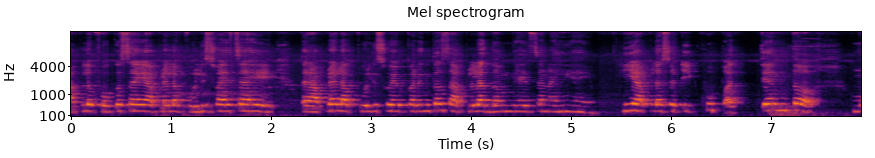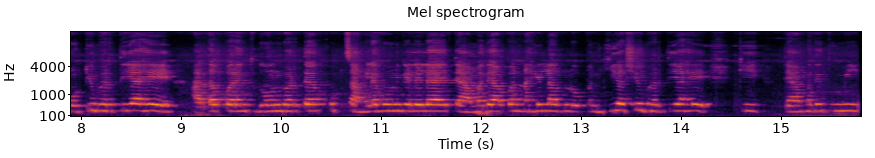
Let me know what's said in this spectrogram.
आपलं फोकस आहे आपल्याला पोलीस व्हायचं आहे. तर आपल्याला पोलीस होईपर्यंतच आपल्याला दम घ्यायचा नाही आहे. ही आपल्यासाठी खूप अत्यंत मोठी भरती आहे. आतापर्यंत दोन भरत्या खूप चांगल्या होऊन गेलेल्या आहेत. त्यामध्ये आपण नाही लागलो पण ही अशी भरती आहे की त्यामध्ये तुम्ही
